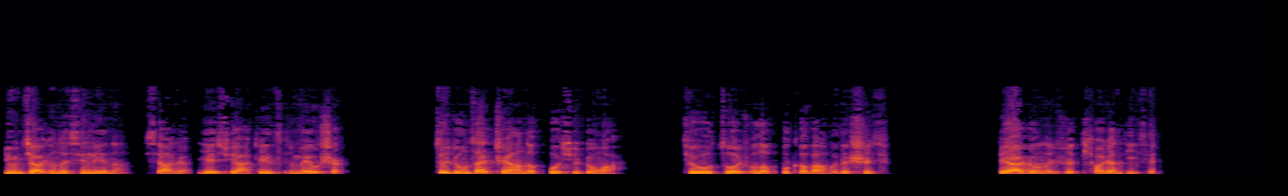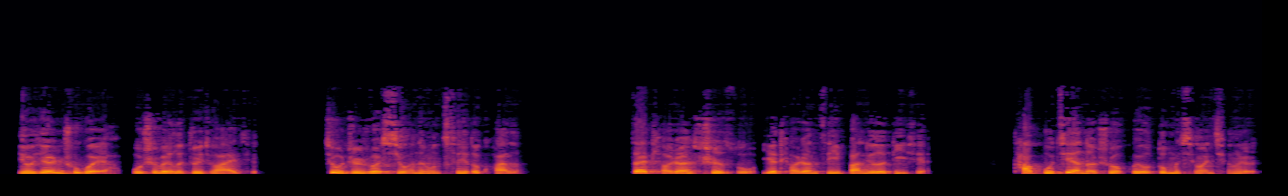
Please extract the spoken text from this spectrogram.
用侥幸的心理呢想着也许啊这一次就没有事儿，最终在这样的或许中啊就做出了不可挽回的事情。第二种呢就是挑战底线，有些人出轨啊不是为了追求爱情，就只是说喜欢那种刺激的快乐，在挑战世俗也挑战自己伴侣的底线。他不见得说会有多么喜欢情人，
